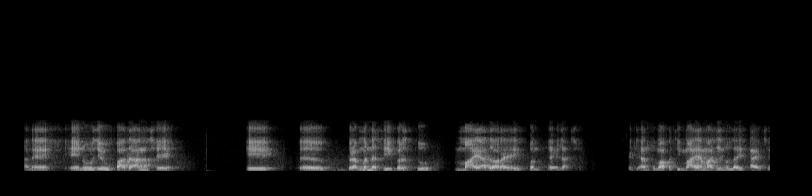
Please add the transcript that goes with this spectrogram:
અને એનું જે ઉપાદાન છે એ બ્રહ્મ નથી, પરંતુ માયા દ્વારા એ ઉત્પન્ન થયેલા છે. એટલે અંતમાં પછી માયામાં જેનો લય થાય છે.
